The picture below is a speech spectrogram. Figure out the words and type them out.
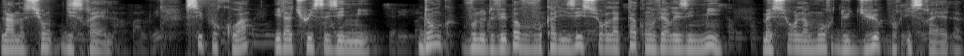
la nation d'Israël. C'est pourquoi il a tué ses ennemis. Donc, vous ne devez pas vous focaliser sur l'attaque envers les ennemis, mais sur l'amour de Dieu pour Israël.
